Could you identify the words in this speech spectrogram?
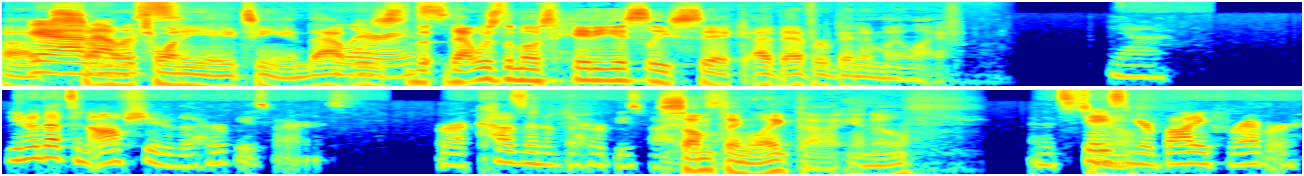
Uh, Yeah, that summer was 2018. That was the, that was the most hideously sick I've ever been in my life. Yeah. You know, that's an offshoot of the herpes virus or a cousin of the herpes virus. Something like that, you know. And it stays in your body forever.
